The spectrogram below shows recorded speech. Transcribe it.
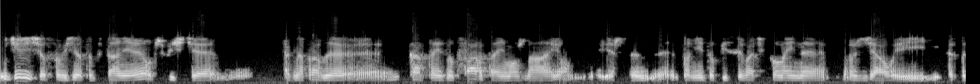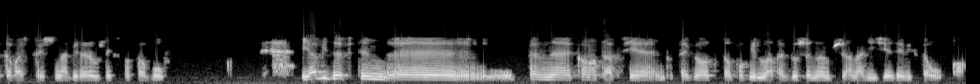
udzielić odpowiedzi na to pytanie. Oczywiście tak naprawdę e, karta jest otwarta i można ją jeszcze do niej dopisywać kolejne rozdziały i interpretować to jeszcze na wiele różnych sposobów. Ja widzę w tym e, pewne konotacje do tego, co po wielu latach doszedłem przy analizie zjawiska UFO,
